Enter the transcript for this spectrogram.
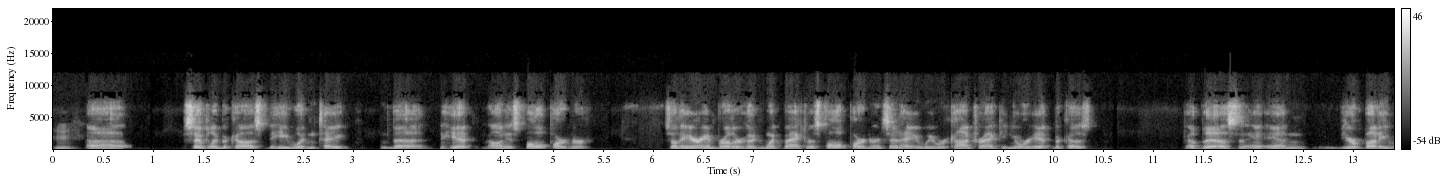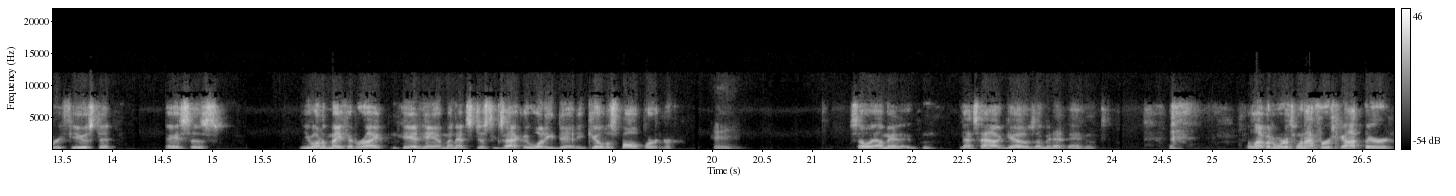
hmm. uh, simply because he wouldn't take the hit on his fall partner. So the Aryan Brotherhood went back to his fall partner and said, "Hey, we were contracting your hit because of this, and, and your buddy refused it." he says, "You want to make it right? Hit him," and that's just exactly what he did. He killed his fall partner. Hmm. So I mean, that's how it goes. I mean, it, and Leavenworth, when I first got there,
